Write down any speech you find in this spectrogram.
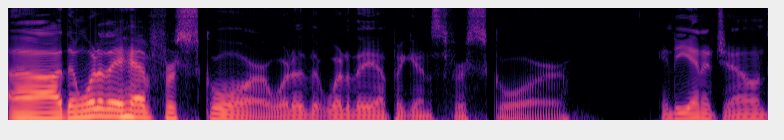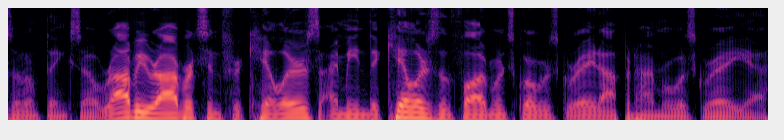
Uh, then what do they have for score? What are the, what are they up against for score? Indiana Jones, I don't think so. Robbie Robertson for Killers. I mean, the Killers of the Flower Moon score was great. Oppenheimer was great. Yeah.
